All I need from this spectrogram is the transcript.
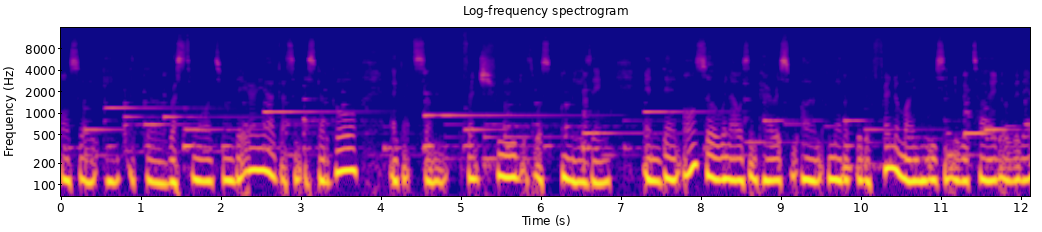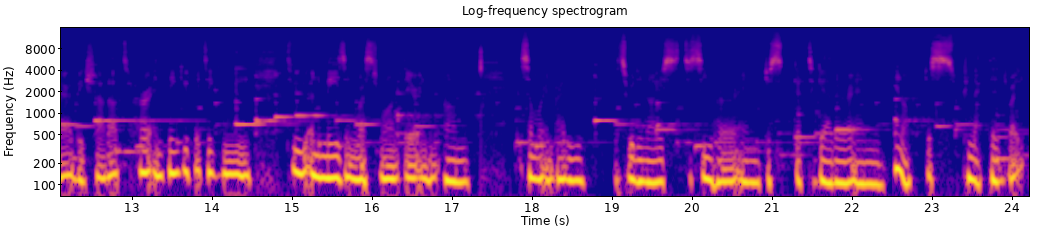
also, I ate at the restaurants around the area. I got some escargot. I got some French food. It was amazing. And then also, when I was in Paris, um, I met up with a friend of mine who recently retired over there. A big shout out to her. And thank you for taking me to an amazing restaurant there in um, somewhere in Paris it's really nice to see her and just get together and you know just connected right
